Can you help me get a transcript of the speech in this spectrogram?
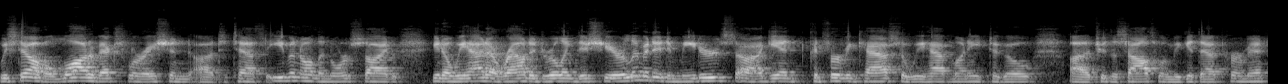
We still have a lot of exploration uh, to test, even on the north side. You know, we had a round of drilling this year, limited in meters. Uh, again, conserving cash, so we have money to go uh, to the south when we get that permit.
